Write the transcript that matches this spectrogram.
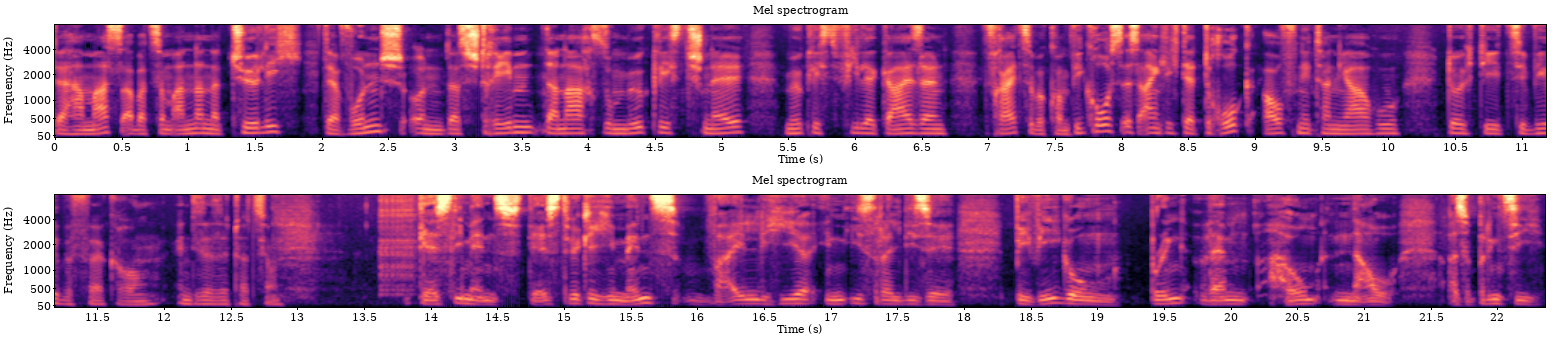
der Hamas, aber zum anderen natürlich der Wunsch und das Streben danach, so möglichst schnell möglichst viele Geiseln freizubekommen. Wie groß ist eigentlich der Druck auf Netanyahu durch die Zivilbevölkerung in dieser Situation? Der ist immens. Der ist wirklich immens, weil hier in Israel diese Bewegung Bring them home now, also bringt sie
